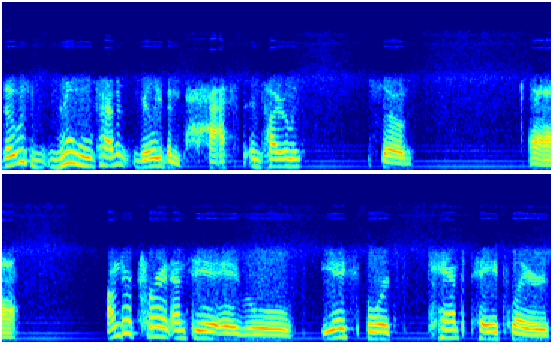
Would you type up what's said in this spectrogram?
those rules haven't really been passed entirely, so uh, under current NCAA rules, EA Sports can't pay players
